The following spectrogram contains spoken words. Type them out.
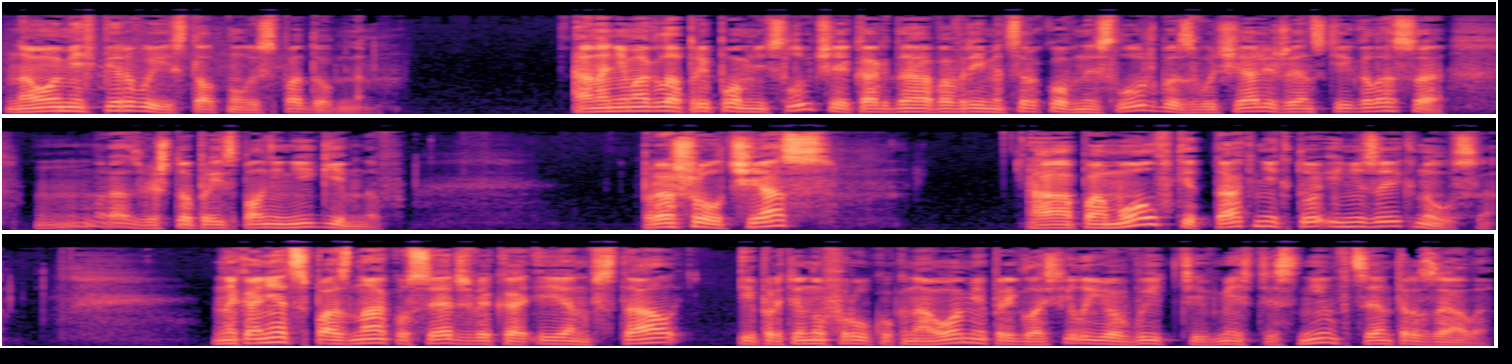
Наоми впервые столкнулась с подобным. Она не могла припомнить случая, когда во время церковной службы звучали женские голоса, разве что при исполнении гимнов. Прошел час, а о помолвке так никто и не заикнулся. Наконец, по знаку Седжвика Иэн встал и, протянув руку к Наоми, пригласил ее выйти вместе с ним в центр зала.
